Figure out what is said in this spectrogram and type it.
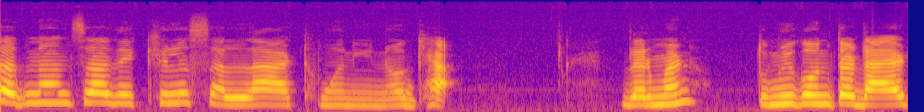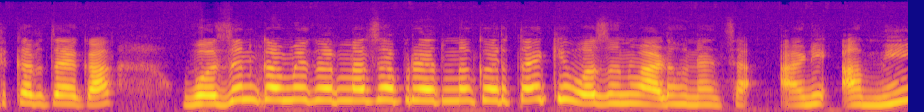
तज्ज्ञांचा देखील सल्ला आठवणीनं घ्या. दरम्यान तुम्ही कोणतं डाएट करताय का? वजन कमी करण्याचा प्रयत्न करताय की वजन वाढवण्याचा? आणि आम्ही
